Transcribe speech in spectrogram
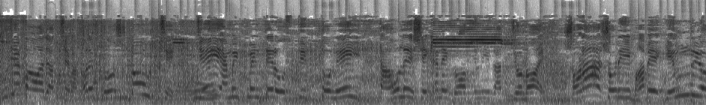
খুঁজে পাওয়া যাচ্ছে না। ফলে প্রশ্ন উঠছে যেই অ্যামিটমেন্টের অস্তিত্ব নেই, তাহলে সেখানে গ্রসলি রাজ্য নয়। সরাসরিভাবে কেন্দ্রীয়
